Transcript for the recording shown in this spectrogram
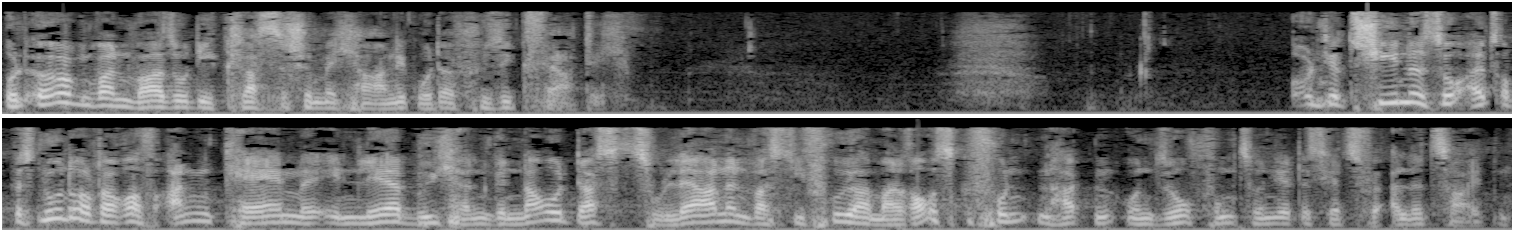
Und irgendwann war so die klassische Mechanik oder Physik fertig. Und jetzt schien es so, als ob es nur noch darauf ankäme, in Lehrbüchern genau das zu lernen, was die früher mal rausgefunden hatten. Und so funktioniert es jetzt für alle Zeiten.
